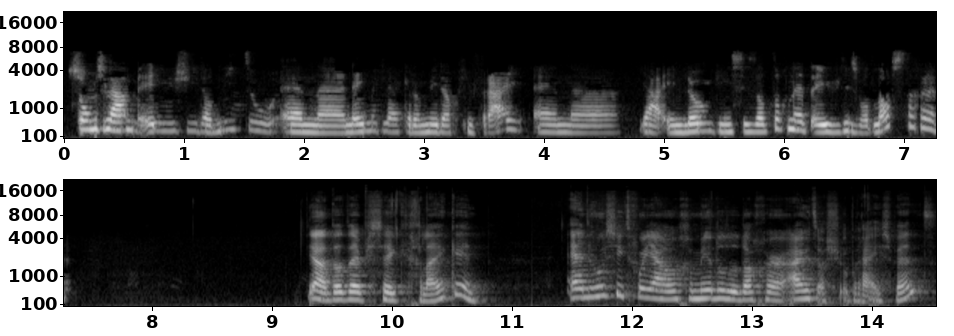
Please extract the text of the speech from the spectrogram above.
soms laat mijn energie dat niet toe en neem ik lekker een middagje vrij. En ja, in loondienst is dat toch net eventjes wat lastiger. Ja, dat heb je zeker gelijk in. En hoe ziet voor jou een gemiddelde dag eruit als je op reis bent?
